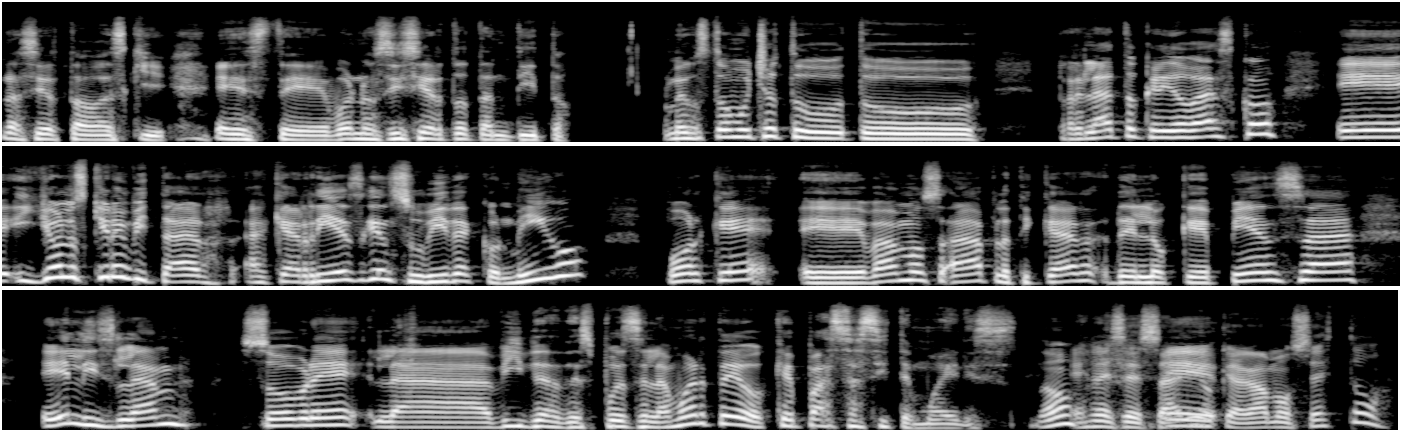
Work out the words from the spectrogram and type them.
no es cierto, Vasqui. Este, bueno, sí, cierto, tantito. Me gustó mucho tu, tu relato, querido Vasco. Eh, y yo los quiero invitar a que arriesguen su vida conmigo, porque eh, vamos a platicar de lo que piensa el Islam sobre la vida después de la muerte o qué pasa si te mueres, ¿no? ¿Es necesario Eh, que hagamos esto?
